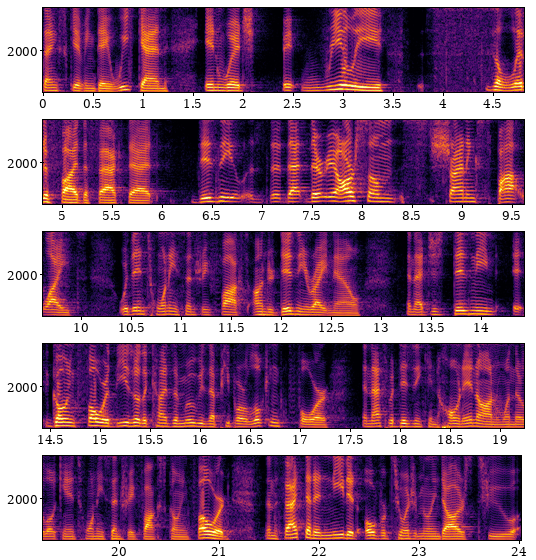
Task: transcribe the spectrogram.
Thanksgiving Day weekend, in which it really solidified the fact that Disney that there are some shining spotlights within 20th Century Fox under Disney right now and that just Disney going forward these are the kinds of movies that people are looking for and that's what Disney can hone in on when they're looking at 20th Century Fox going forward. And the fact that it needed over 200 million dollars to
